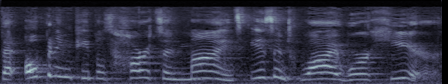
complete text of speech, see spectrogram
that opening people's hearts and minds isn't why we're here,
